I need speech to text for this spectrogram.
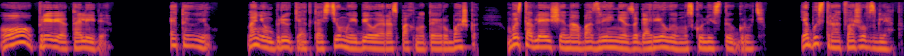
«О, привет, Оливия!» Это Уилл. На нем брюки от костюма и белая распахнутая рубашка, выставляющая на обозрение загорелую мускулистую грудь. Я быстро отвожу взгляд.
